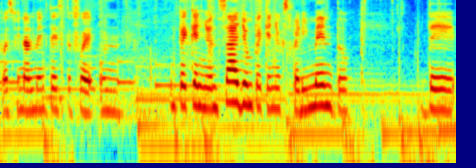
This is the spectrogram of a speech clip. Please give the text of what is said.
pues finalmente este fue un, pequeño ensayo, un pequeño experimento de,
